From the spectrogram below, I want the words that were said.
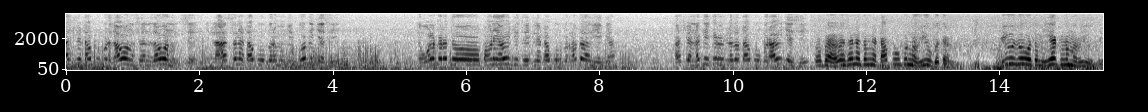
આટલે ટાપુ ઉપર જવાનું છે અને જવાનું જ છે. એટલે આ છે ને ટાપુ ઉપર અમે બી પહોંચી ગયા છીએ. ને ઓળખરે તો પાણી આવી ગયું હતું, એટલે ટાપુ ઉપર નહોતા આવીએ ગયા આટલે નક્કી કર્યું એટલે તો ટાપુ ઉપર આવી ગયા છીએ. તો ભાઈ, હવે છે ને તમને ટાપુ ઉપરનો વ્યૂ બતાડું. વ્યૂ જોવો તમે, એક નંબર વ્યૂ છે.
